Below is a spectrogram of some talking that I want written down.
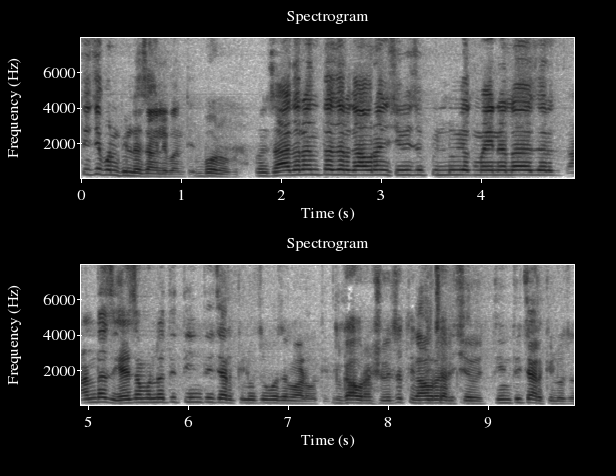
तिचे पण पिल्ल चांगले बनतात. बरोबर. पण साधारणतः जर गावरान शेळीचं पिल्लू एक महिन्याला जर अंदाज घ्यायचा म्हणलं ते तीन ते चार किलोचं वजन वाढवते. गावरान शेळीचं तीन ते चार गावरान शेळी तीन ते चार किलोचं.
